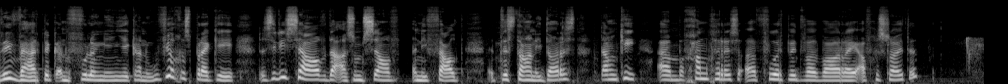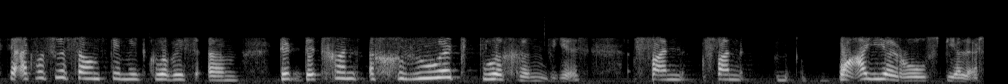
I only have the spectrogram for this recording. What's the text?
nie werklik invoeling nie en jy kan hoeveel gesprekke hê, dis nie dieselfde as om self in die veld te staan nie. Daar is dankie, ehm um, gaan gerus uh, voort met waar, waar hy afgesluit het. Ja, ek wil so saamstem met Kobus, ehm um, dit dit gaan 'n groot poging wees van van baie rolspelers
